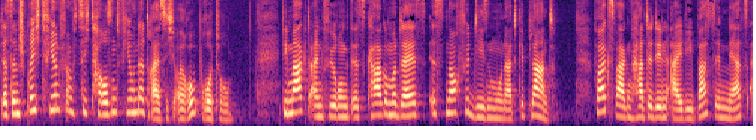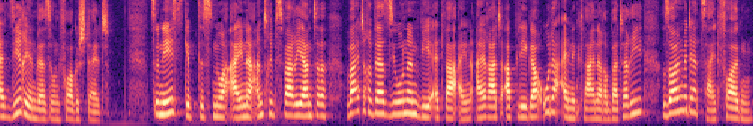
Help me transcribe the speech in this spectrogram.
Das entspricht 54.430 Euro brutto. Die Markteinführung des Cargo-Modells ist noch für diesen Monat geplant. Volkswagen hatte den ID Bus im März als Serienversion vorgestellt. Zunächst gibt es nur eine Antriebsvariante. Weitere Versionen wie etwa ein Allradableger oder eine kleinere Batterie sollen mit der Zeit folgen.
